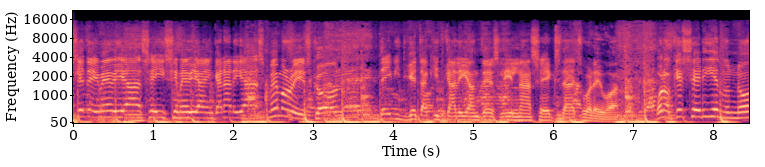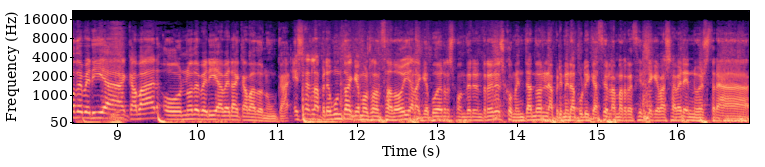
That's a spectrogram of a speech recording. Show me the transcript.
Siete y media, seis y media en Canarias. Memories con David Guetta, Kid Cudi, antes Lil Nas X, That's What I Want. Bueno, ¿qué serie no debería acabar o no debería haber acabado nunca? Esa es la pregunta que hemos lanzado hoy, a la que puedes responder en redes comentando en la primera publicación, la más reciente que vas a ver en nuestra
